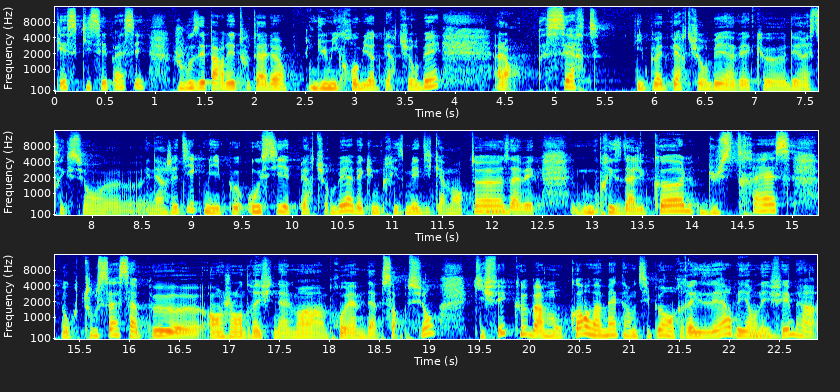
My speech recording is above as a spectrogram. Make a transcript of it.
qu'est-ce qui s'est passé. Je vous ai parlé tout à l'heure du microbiote perturbé. Alors certes, il peut être perturbé avec euh, des restrictions euh, énergétiques, mais il peut aussi être perturbé avec une prise médicamenteuse, mmh. avec une prise d'alcool, du stress. Donc tout ça, ça peut euh, engendrer finalement un problème d'absorption qui fait que bah, mon corps va mettre un petit peu en réserve et en mmh. effet, bah,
